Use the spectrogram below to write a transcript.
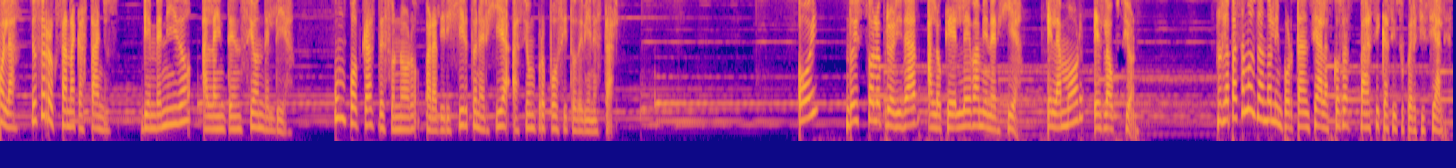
Hola, yo soy Roxana Castaños. Bienvenido a La Intención del Día, un podcast de Sonoro para dirigir tu energía hacia un propósito de bienestar. Hoy doy solo prioridad a lo que eleva mi energía. El amor es la opción. Nos la pasamos dándole importancia a las cosas básicas y superficiales,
